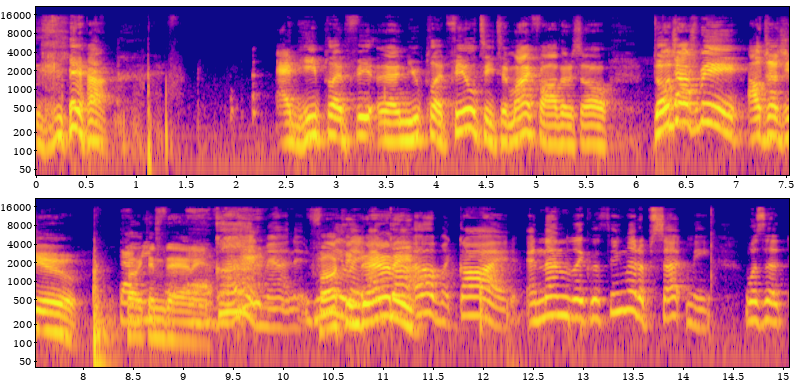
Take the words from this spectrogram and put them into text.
yeah. And he pled fe- and you pled fealty to my father, so don't judge me. I'll judge you. That Fucking Dany. good, man. It Fucking really, like, I Dany. got- oh my god! And then like the thing that upset me was that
